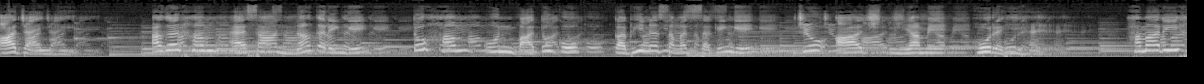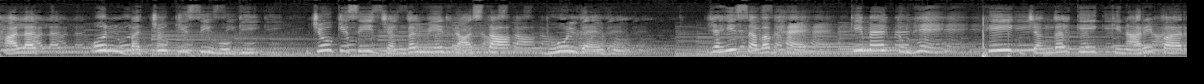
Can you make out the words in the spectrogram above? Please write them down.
आ जाएँगी अगर हम ऐसा न करेंगे तो हम उन बातों को कभी न समझ सकेंगे जो आज दुनिया में हो रही हैं। हमारी हालत उन बच्चों की सी होगी जो किसी जंगल में रास्ता भूल गए हों। यही सबब है कि मैं तुम्हें ठीक जंगल के किनारे पर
